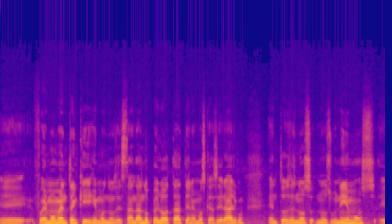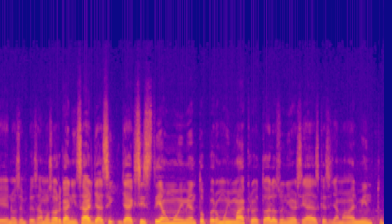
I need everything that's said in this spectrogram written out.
Eh, fue el momento en que dijimos, nos están dando pelota, tenemos que hacer algo. Entonces nos, nos unimos, eh, nos empezamos a organizar, ya, ya existía un movimiento, pero muy macro de todas las universidades que se llamaba el MINTU,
